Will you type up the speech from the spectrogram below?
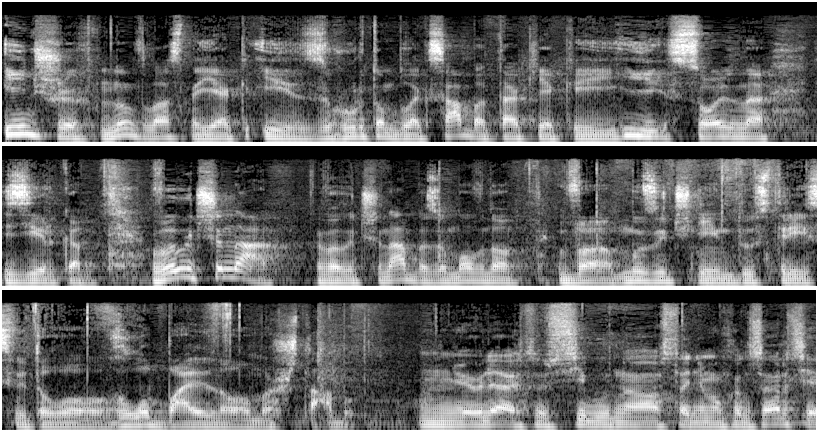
інших. Ну, власне, як і з гуртом Black Sabbath, так як і, і сольна зірка. Величина, величина, безумовно, в музичній індустрії світового глобального масштабу. Уявляю, хто всі був на останньому концерті.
